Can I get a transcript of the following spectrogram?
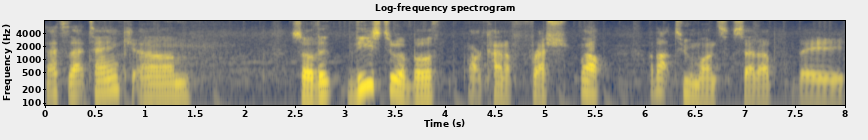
that's that tank. Um, so the, these two of both are kind of fresh. Well, about two months set up. They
